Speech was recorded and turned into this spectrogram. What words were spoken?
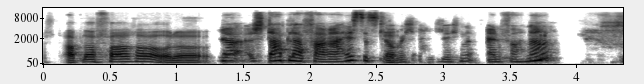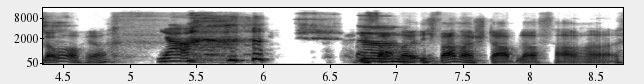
Staplerfahrer oder? Ja, Staplerfahrer heißt es, glaube ich, eigentlich, ne? einfach, ne? Ich glaube auch, ja. Ja. ich, war ähm. mal, ich war mal Staplerfahrer.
